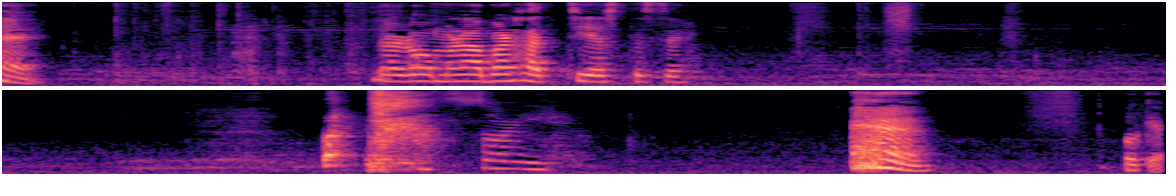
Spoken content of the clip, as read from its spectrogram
হ্যাঁ। দাঁড়াও আমার আবার হাতচি আসতেছে। Sorry okay.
